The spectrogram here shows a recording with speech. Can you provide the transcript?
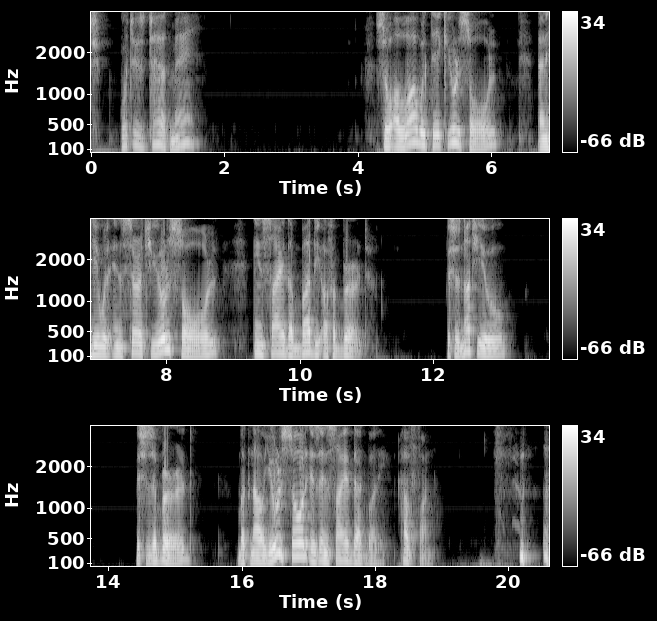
What is that, man? So Allah will take your soul and He will insert your soul inside the body of a bird. This is not you, this is a bird, but now your soul is inside that body. Have fun.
